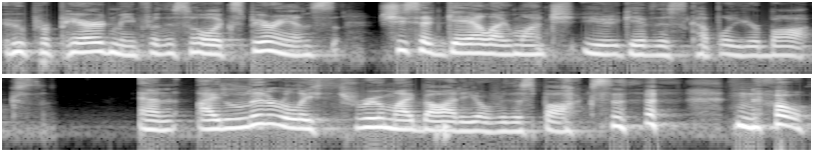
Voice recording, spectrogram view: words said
who prepared me for this whole experience, she said, Gail, I want you to give this couple your box. And I literally threw my body over this box. no,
